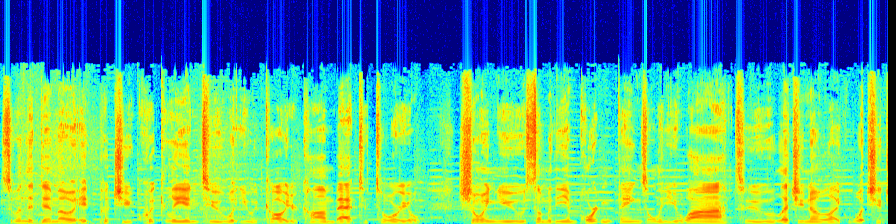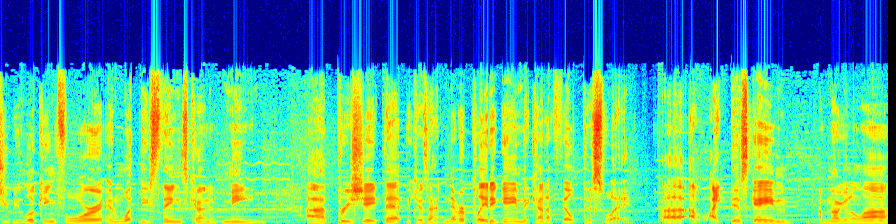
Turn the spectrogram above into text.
So in the demo, it puts you quickly into what you would call your combat tutorial, showing you some of the important things on the UI to let you know like what should you be looking for and what these things kind of mean. I appreciate that because I'd never played a game that kind of felt this way. Uh, I like this game, I'm not going to lie.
